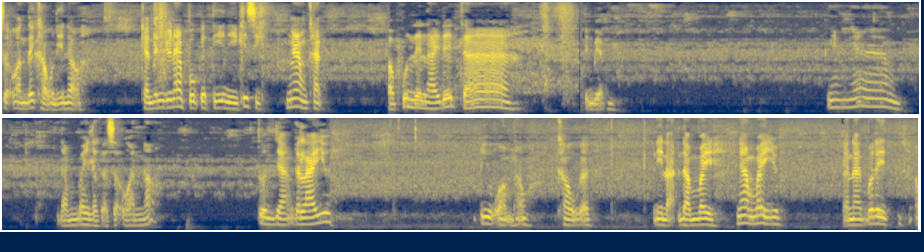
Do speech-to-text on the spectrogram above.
สะอ่อนได้เขานี่แล้ว กันเป็นอยู่หน้าปกตินี่คือสิงามคักขอบคุณหลายๆเด้อจ้า เป็นแบบงามงามๆดำไว้แล้วก็สะอ่อนเนาะต้นยางก็หลายอยู่ปิ้วอ้อมเฮาเขากันนี่แหละดำไว้งามไว้อยู่ขนาดบ่ได้เอา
